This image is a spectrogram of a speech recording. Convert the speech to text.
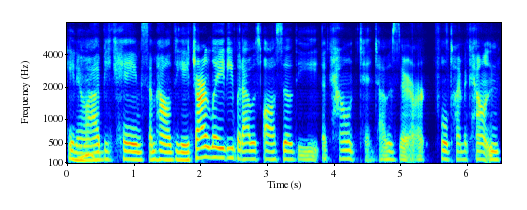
You know, mm-hmm. I became somehow the HR lady, but I was also the accountant. I was their full time accountant.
